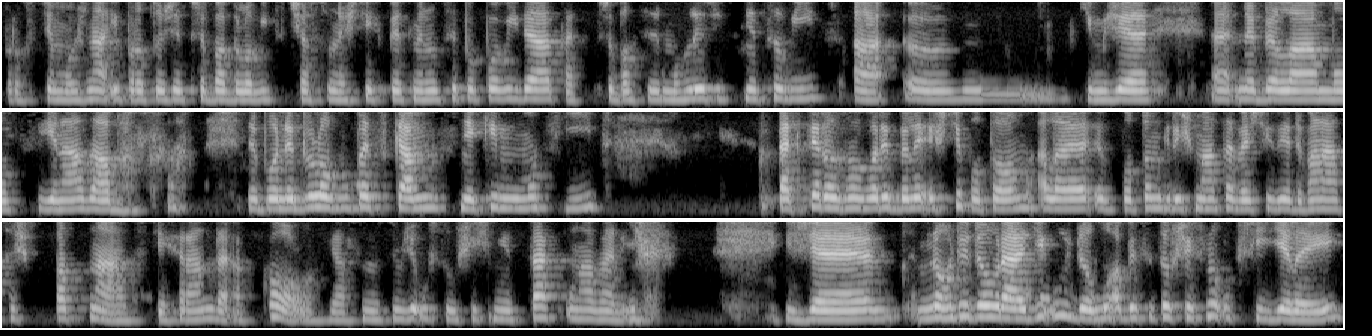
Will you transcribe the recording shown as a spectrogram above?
Prostě možná i proto, že třeba bylo víc času, než těch pět minut si popovídat, tak třeba si mohli říct něco víc. A um, tím, že eh, nebyla moc jiná zábava, nebo nebylo vůbec kam s někým moc jít, tak ty rozhovory byly ještě potom, ale potom, když máte večer 12 až 15 těch rande a kol, já si myslím, že už jsou všichni tak unavený, že mnohdy jdou rádi už domů, aby si to všechno utřídili,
